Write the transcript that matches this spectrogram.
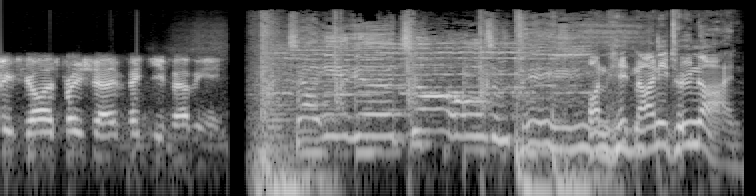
Thanks, guys. Appreciate it. Thank you for having me. Save your toes and pain. On Hit 92.9.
